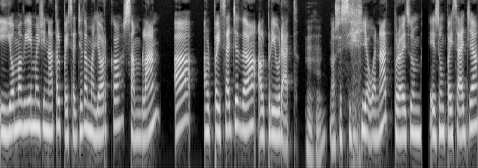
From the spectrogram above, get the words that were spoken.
I jo m'havia imaginat el paisatge de Mallorca semblant a el paisatge del de Priorat. Uh mhm. -huh. No sé si hi heu anat, però és un, és un paisatge,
